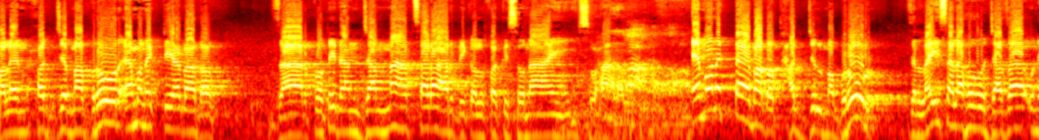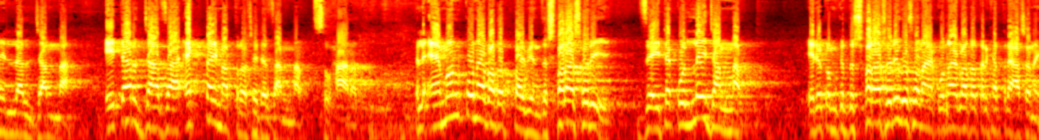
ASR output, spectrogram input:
বলেন, হজ্জে এমন একটি যার প্রতিদান জান্নাত বিকল্প কিছু নাই। এমন একটা ইবাদত, হজ্জুল মাবরুর, যে লাইসা লাহু জাযাউন জান্নাহ এটার যা যা, একটাই মাত্র সেটা জান্নাত, সুবহানাল্লাহ। তাহলে এমন কোন আবাদত পাইবেন যে সরাসরি যে এটা করলেই জান্নাত। এরকম কিন্তু সরাসরি ঘোষণা কোন আবাদতের ক্ষেত্রে আসে নাই।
